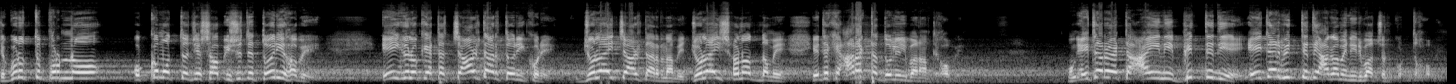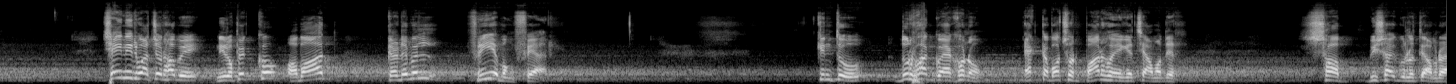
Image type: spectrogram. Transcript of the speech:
যে গুরুত্বপূর্ণ ঐক্যমত্য যেসব ইস্যুতে তৈরি হবে, এইগুলোকে একটা চার্টার তৈরি করে, জুলাই চার্টার নামে, জুলাই সনদ নামে এটাকে আরেকটা দলিল বানাতে হবে। এবং এটারও একটা আইনি ভিত্তি দিয়ে, এইটার ভিত্তিতে আগামী নির্বাচন করতে হবে। সেই নির্বাচন হবে নিরপেক্ষ, অবাধ ক্রেডেবল ফ্রি এবং ফেয়ার কিন্তু দুর্ভাগ্য এখনও একটা বছর পার হয়ে গেছে আমাদের সব বিষয়গুলোতে আমরা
